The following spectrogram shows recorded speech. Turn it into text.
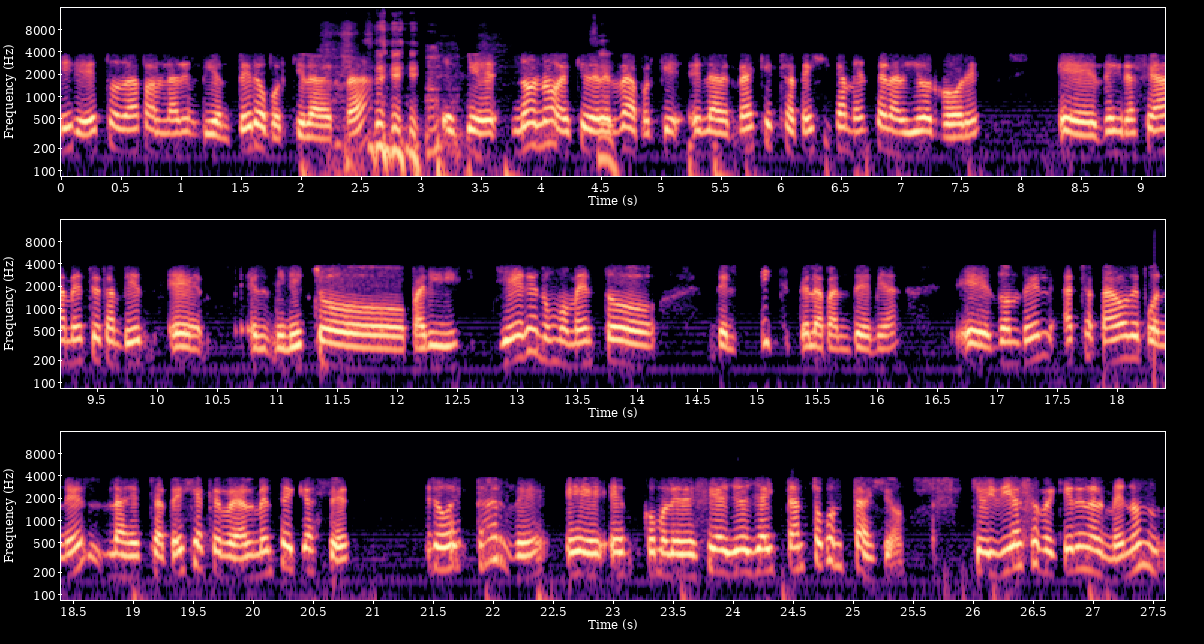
mire, esto da para hablar el día entero, porque la verdad es que, no, no, es que de verdad, porque eh, la verdad es que estratégicamente han habido errores. Eh, desgraciadamente también eh, el ministro París llega en un momento del pic de la pandemia, eh, donde él ha tratado de poner las estrategias que realmente hay que hacer, pero es tarde, eh, como le decía yo, ya hay tanto contagio que hoy día se requieren al menos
